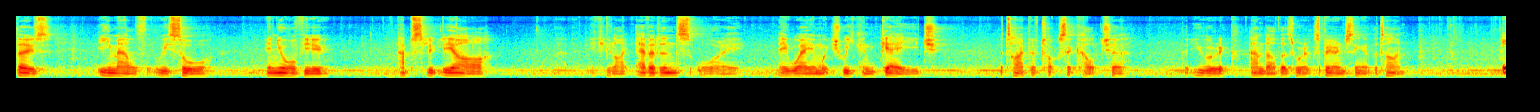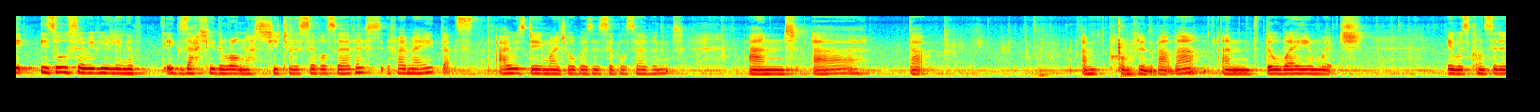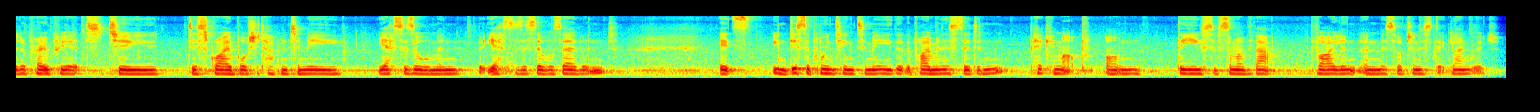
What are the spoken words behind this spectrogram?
those emails that we saw, in your view, absolutely are, if you like, evidence or a, a way in which we can gauge the type of toxic culture that you were and others were experiencing at the time? It is also revealing of exactly the wrong attitude to the civil service, if I may. That's I was doing my job as a civil servant, and uh, that I'm confident about that, and the way in which it was considered appropriate to describe what should happen to me, yes, as a woman, but yes, as a civil servant. It's disappointing to me that the Prime Minister didn't pick him up on the use of some of that violent and misogynistic language.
